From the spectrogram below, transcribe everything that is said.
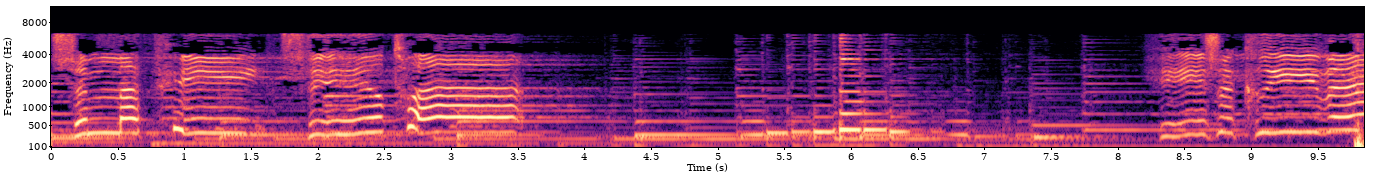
je m'appuie sur toi. Et je crie vers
